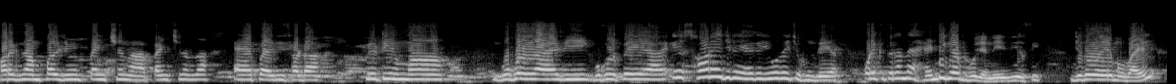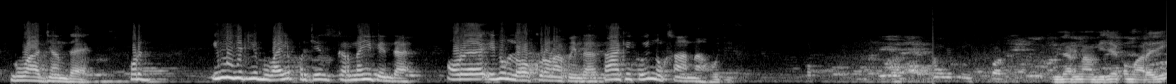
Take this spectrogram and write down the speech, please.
ਫੋਰ ਐਗਜ਼ਾਮਪਲ ਜਿਵੇਂ ਪੈਨਸ਼ਨ ਆ, ਪੈਨਸ਼ਨ ਦਾ ਐਪ ਹੈ ਜੀ ਸਾਡਾ, ਪੇਟੀਐਮ ਆ ਗੂਗਲ ਹੈ ਜੀ ਗੂਗਲ ਪੇ ਆ, ਇਹ ਸਾਰੇ ਜਿਹੜੇ ਹੈਗੇ ਜੀ ਉਹਦੇ ਚ ਹੁੰਦੇ ਆ ਔਰ ਇੱਕ ਤਰ੍ਹਾਂ ਦਾ ਹੈਂਡੀਕੈਪ ਹੋ ਜਾਂਦੇ ਜੀ ਅਸੀਂ ਜਦੋਂ ਇਹ ਮੋਬਾਈਲ ਗਵਾਚ ਜਾਂਦਾ ਹੈ ਔਰ ਇਮੀਡੀਏਟਲੀ ਮੋਬਾਈਲ ਪਰਚੇਜ਼ ਕਰਨਾ ਹੀ ਪੈਂਦਾ ਹੈ ਔਰ ਇਹਨੂੰ ਲੌਕ ਕਰਾਉਣਾ ਪੈਂਦਾ ਤਾਂ ਕਿ ਕੋਈ ਨੁਕਸਾਨ ਨਾ ਹੋ ਜੇ ਮੇਰਾ ਨਾਮ ਵਿਜੇ ਕੁਮਾਰ ਹੈ ਜੀ,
